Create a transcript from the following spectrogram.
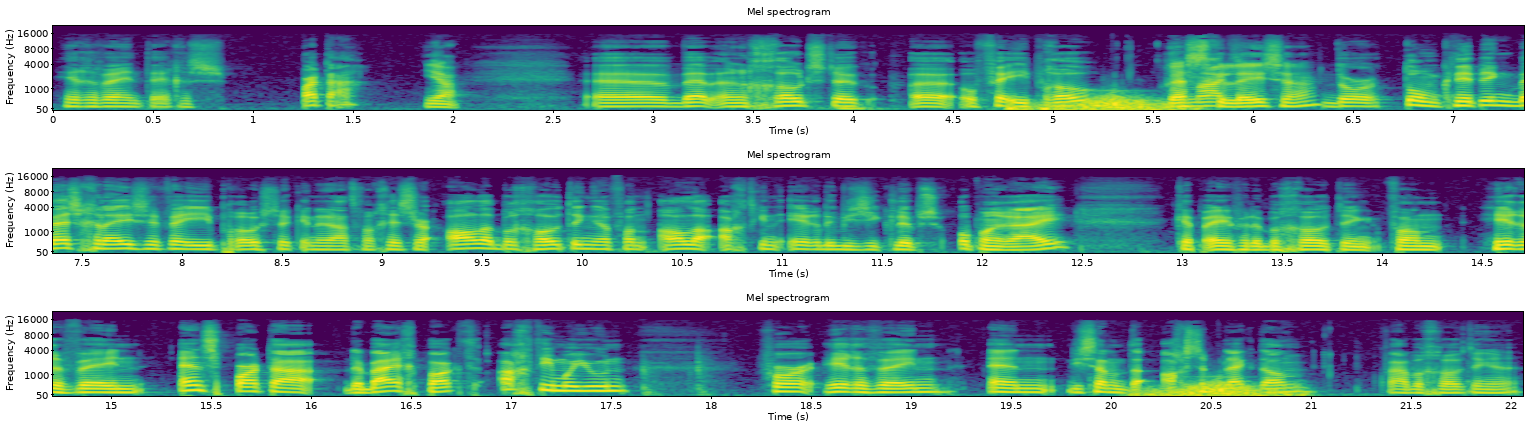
Heerenveen tegen Sparta. Ja. Eh, we hebben een groot stuk eh, op VI Pro. Best gelezen. Door Tom Knipping. Best gelezen VI Pro stuk inderdaad van gisteren. Alle begrotingen van alle 18 Eredivisie clubs op een rij. Ik heb even de begroting van Heerenveen en Sparta erbij gepakt. 18 miljoen voor Heerenveen. En die staan op de achtste plek dan, qua begrotingen.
